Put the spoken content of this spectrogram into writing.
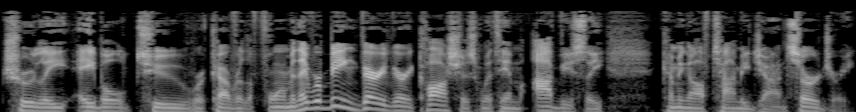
truly able to recover the form. And they were being very, very cautious with him, obviously, coming off Tommy John surgery.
